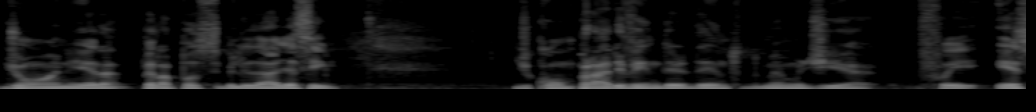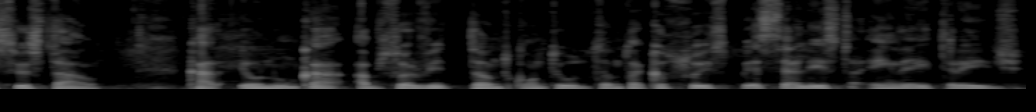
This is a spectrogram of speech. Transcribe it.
de uma maneira pela possibilidade, assim, de comprar e vender dentro do mesmo dia. Foi esse o estalo. Cara, eu nunca absorvi tanto conteúdo, tanto é que eu sou especialista em day trade.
